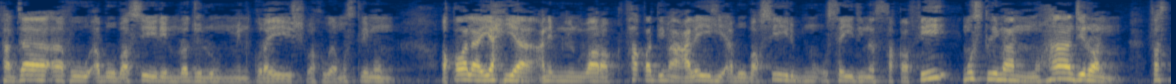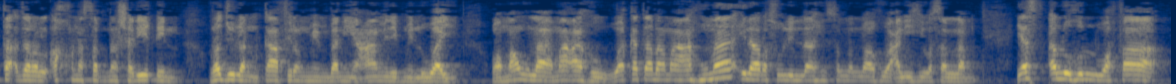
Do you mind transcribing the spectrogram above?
فجاءه أبو بصير رجل من قريش وهو مسلم وقال يحيى عن ابن المبارك فقدم عليه أبو بصير بن أسيد الثقفي مسلما مهاجرا فاستأجر الأخنس بن شريق رجلا كافرا من بني عامر بن لوي ومولى معه وكتب معهما إلى رسول الله صلى الله عليه وسلم يسأله الوفاء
